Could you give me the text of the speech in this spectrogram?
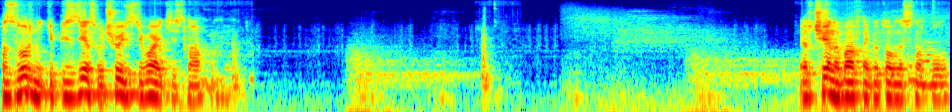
Позорники, пиздец, вы чё издеваетесь, нахуй? РЧ на баф на готовность на пул.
